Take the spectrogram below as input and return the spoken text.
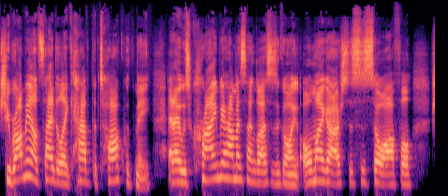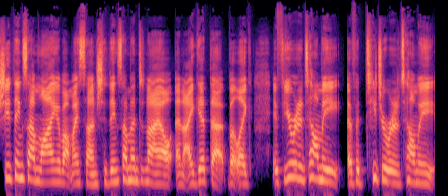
She brought me outside to like have the talk with me. And I was crying behind my sunglasses going, Oh my gosh, this is so awful. She thinks I'm lying about my son. She thinks I'm in denial. And I get that. But like, if you were to tell me, if a teacher were to tell me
